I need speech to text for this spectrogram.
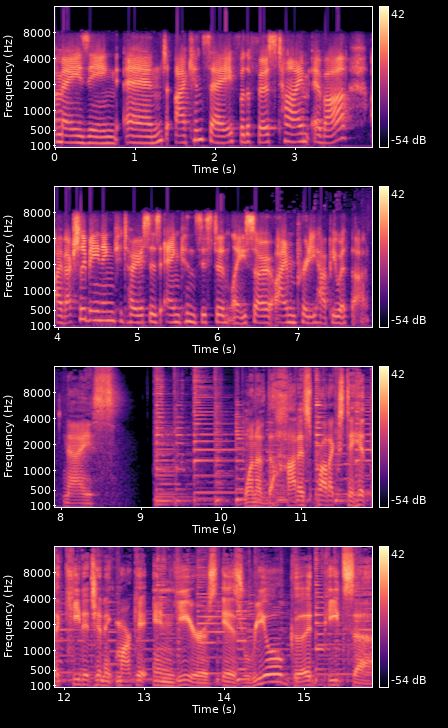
amazing. And I can say for the first time ever, I've actually been in ketosis and consistently. So I'm pretty happy with that. Nice. One of the hottest products to hit the ketogenic market in years is Real Good Pizza.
